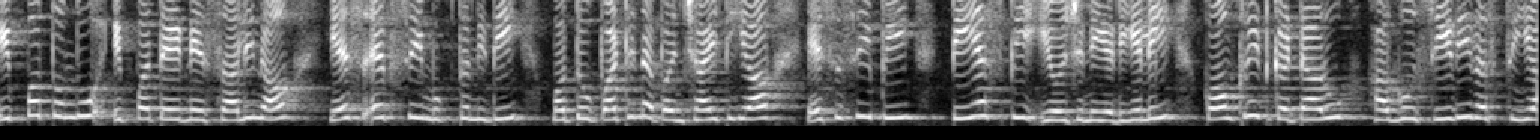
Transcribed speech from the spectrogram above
ಇಪ್ಪತ್ತೊಂದು, ಇಪ್ಪತ್ತೆರಡನೇ ಸಾಲಿನ ಎಸ್ಎಫ್ಸಿ ಮುಕ್ತ ನಿಧಿ ಮತ್ತು ಪಟ್ಟಣ ಪಂಚಾಯಿತಿಯ ಎಸ್ಸಿಪಿ ಟಿಎಸ್ಪಿ ಯೋಜನೆಯಡಿಯಲ್ಲಿ ಕಾಂಕ್ರೀಟ್ ಕಟ್ಟಾರು ಹಾಗೂ ಸಿಡಿ ರಸ್ತೆಯ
